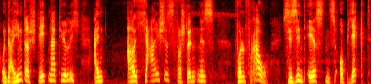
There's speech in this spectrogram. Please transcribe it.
Und dahinter steht natürlich ein archaisches Verständnis von Frau. Sie sind erstens Objekt,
